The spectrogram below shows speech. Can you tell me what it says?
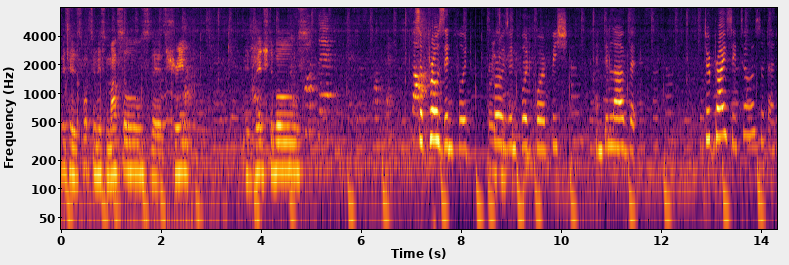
This is what's in this? Mussels. There's shrimp. There's vegetables. So frozen food. Frozen Frozen food for fish. And they love it. They're pricey too, so daddy.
